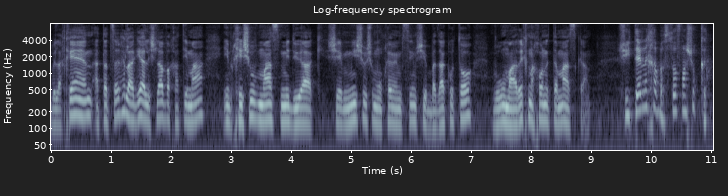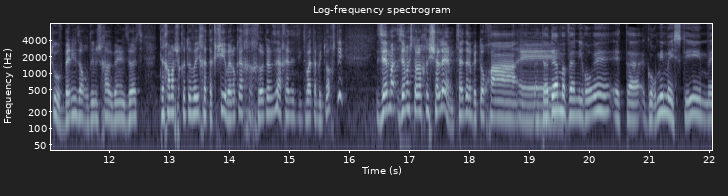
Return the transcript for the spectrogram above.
ולכן אתה צריך להגיע לשלב החתימה עם חישוב מס מדויק, שמישהו שמומחה במיסים שבדק אותו, והוא מעריך נכון את המס כאן. שייתן לך בסוף משהו כתוב, בין אם זה העורך דין שלך ובין אם זה יועץ, ייתן לך משהו כתוב ויגיד לך, תקשיב, אני לוקח אחריות על זה, אחרי זה תתבע את הביטוח שלי. זה מה, זה מה שאתה הולך לשלם, בסדר? בתוך ה... אה, אתה יודע מה, ואני רואה את הגורמים העסקיים, אה,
